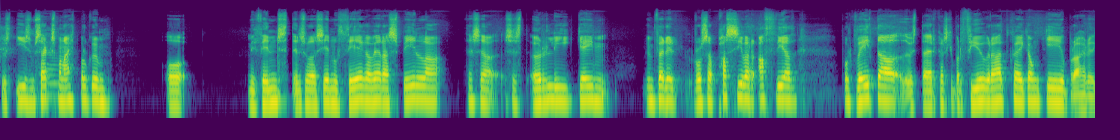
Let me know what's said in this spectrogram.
veist, í þessum sex Já. mann ættbólgum og mér finnst eins og það sé nú þegar vera að spila þessa sest, early game umferðir rosa passívar af því að fólk veit að veist, það er kannski bara fjögur atkvæði í gangi og bara, heyrðu,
